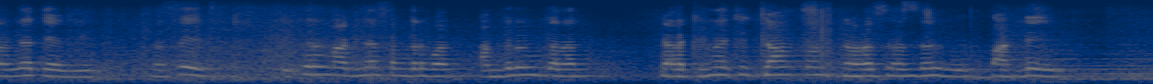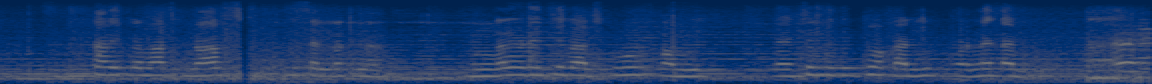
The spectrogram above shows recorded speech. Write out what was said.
करण्यात यावी. तसेच इतर मागण्यासंदर्भात आंदोलन करत कारखान्याचे चार पण स्थळासंदर्भ पाडले. कार्यक्रमात नाथ शेतकरी संघटना मंगळवाड्याचे राजकुमार स्वामी यांच्या नेतृत्वाखाली करण्यात आली.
